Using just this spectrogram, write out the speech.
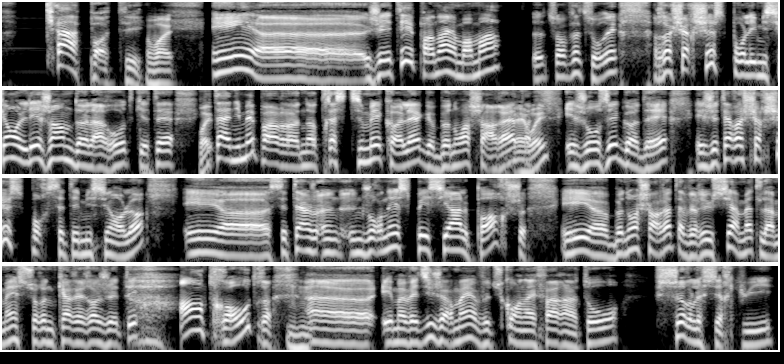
capoter. Ouais. Et euh, j'ai été pendant un moment euh, tu vas peut-être sourire, recherchiste pour l'émission Légende de la route qui était, qui était animée par euh, notre estimé collègue Benoît Charette ben et José Godet. Et j'étais recherchiste pour cette émission-là. Et euh, c'était une journée spéciale Porsche. Et Benoît Charette avait réussi à mettre la main sur une Carrera GT, entre autres. Mhm. et m'avait dit, Germain, veux-tu qu'on aille faire un tour sur le circuit?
